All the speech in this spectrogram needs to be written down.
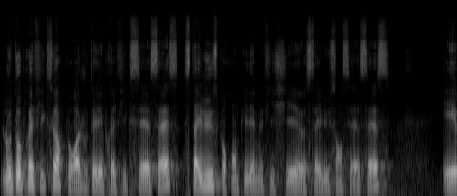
l'autopréfixeur pour ajouter les préfixes CSS, Stylus pour compiler mes fichiers euh, Stylus en CSS, et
